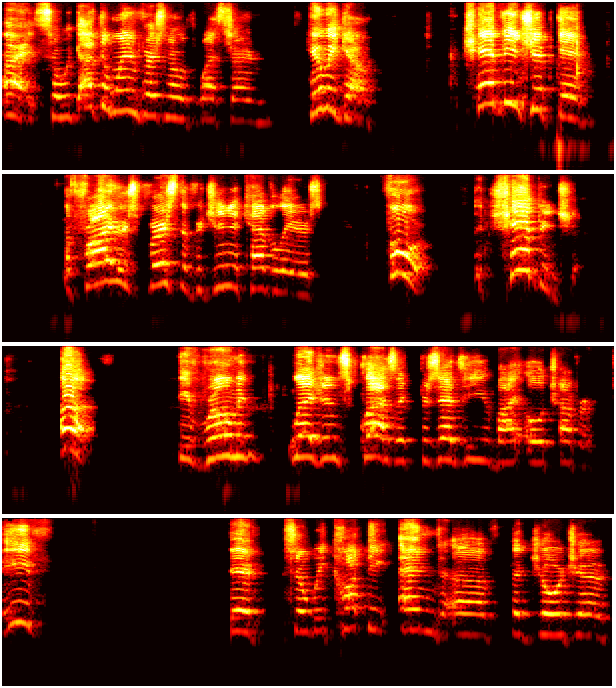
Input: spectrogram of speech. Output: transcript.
All right. So we got the win versus Northwestern. Here we go. Championship game. The Friars versus the Virginia Cavaliers for the championship of the Roman Legends Classic presented to you by Old Trapper Beef. Dude, so we caught the end of the Georgia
